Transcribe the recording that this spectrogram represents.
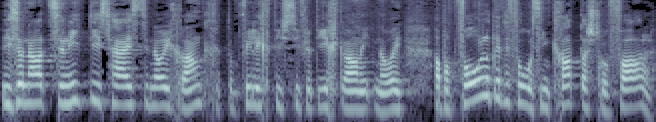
Isolationitis heißt die neue Krankheit und vielleicht ist sie für dich gar nicht neu, aber die Folgen davon sind katastrophal.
